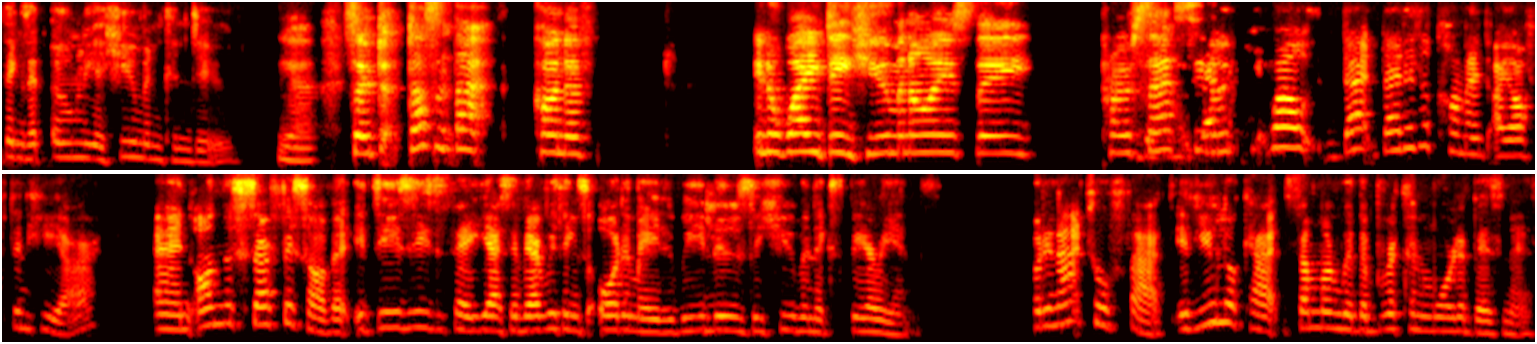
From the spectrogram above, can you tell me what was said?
things that only a human can do. Yeah. So d- doesn't that kind of in a way dehumanize the process you know? well that that is a comment i often hear and on the surface of it it's easy to say yes if everything's automated we lose the human experience but in actual fact if you look at someone with a brick and mortar business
